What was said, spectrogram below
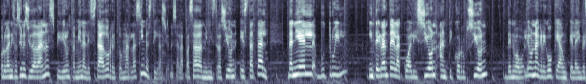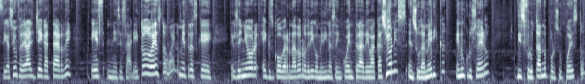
Organizaciones ciudadanas pidieron también al Estado retomar las investigaciones a la pasada administración estatal. Daniel Butruil, integrante de la coalición anticorrupción de Nuevo León, agregó que aunque la investigación federal llega tarde, es necesaria. Y todo esto, bueno, mientras que el señor exgobernador Rodrigo Medina se encuentra de vacaciones en Sudamérica, en un crucero, disfrutando, por supuesto,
